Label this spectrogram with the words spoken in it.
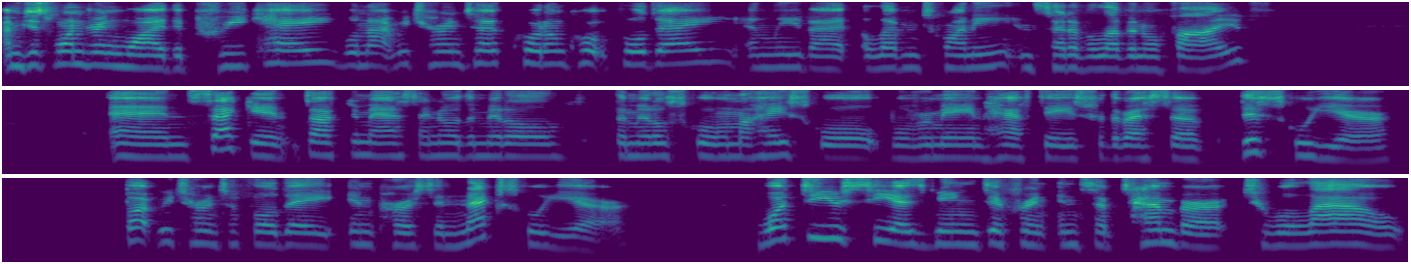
I'm just wondering why the pre-K will not return to quote unquote full day and leave at 1120 instead of 1105. And second, Dr. Mast, I know the middle, the middle school and the high school will remain half days for the rest of this school year, but return to full day in person next school year. What do you see as being different in September to allow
